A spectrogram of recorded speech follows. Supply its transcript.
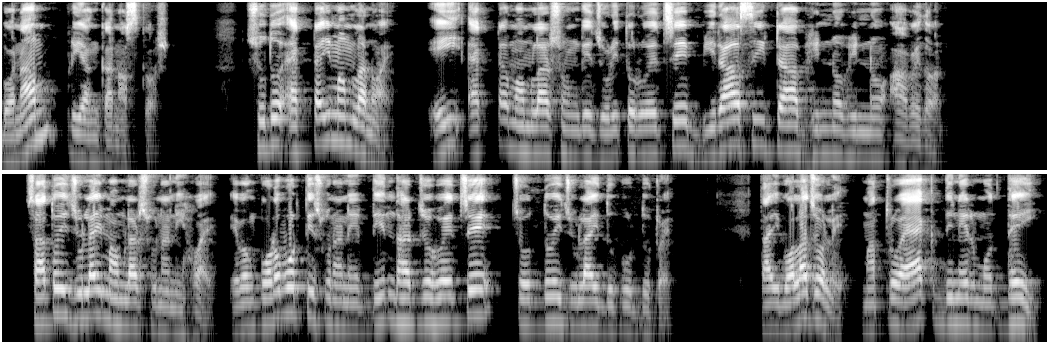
বনাম, প্রিয়াঙ্কা নস্কর। শুধু একটাই মামলা নয়, এই একটা মামলার সঙ্গে জড়িত রয়েছে বিরাশিটা ভিন্ন ভিন্ন আবেদন। সাতই জুলাই মামলার শুনানি হয় এবং পরবর্তী শুনানির দিন ধার্য হয়েছে চোদ্দই জুলাই দুপুর দুটোয়। তাই বলা চলে, মাত্র এক দিনের মধ্যেই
